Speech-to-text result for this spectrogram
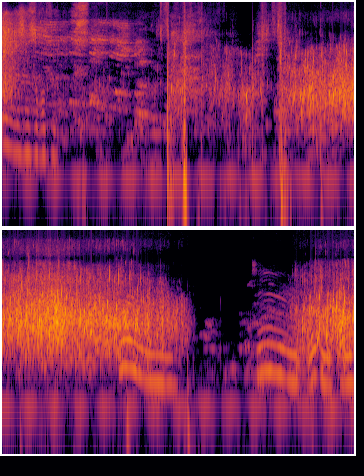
And this is all good. One, two, okay, three.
